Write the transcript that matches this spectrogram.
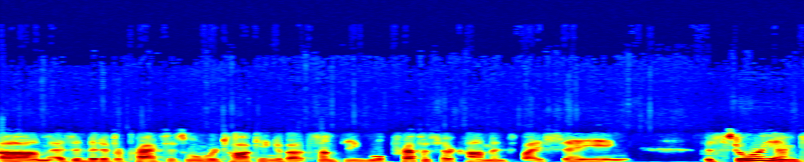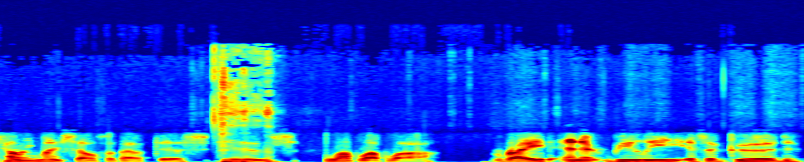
um, as a bit of a practice when we're talking about something, we'll preface our comments by saying, the story I'm telling myself about this is blah, blah, blah, right? And it really is a good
